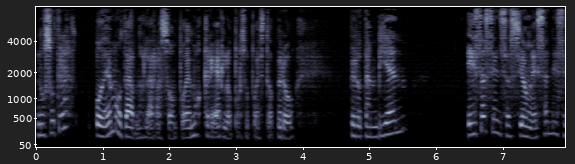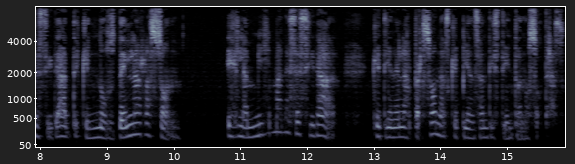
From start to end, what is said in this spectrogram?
Nosotras podemos darnos la razón, podemos creerlo, por supuesto, pero, pero también esa sensación, esa necesidad de que nos den la razón es la misma necesidad que tienen las personas que piensan distinto a nosotras.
